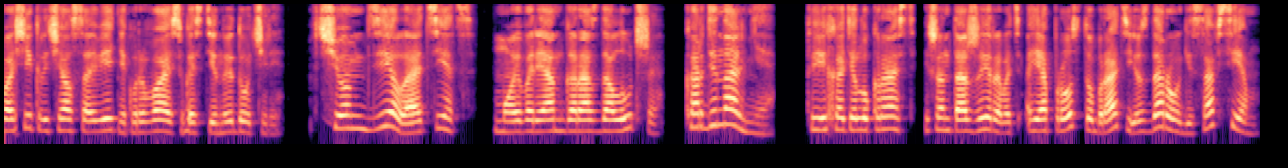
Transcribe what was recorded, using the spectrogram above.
Почти кричал советник, врываясь в гостиную дочери. «В чем дело, отец? Мой вариант гораздо лучше, кардинальнее. Ты хотел украсть и шантажировать, а я просто убрать ее с дороги совсем.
